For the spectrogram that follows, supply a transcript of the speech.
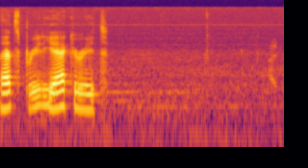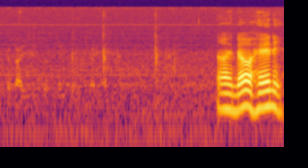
That's pretty accurate. I know, Henny.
